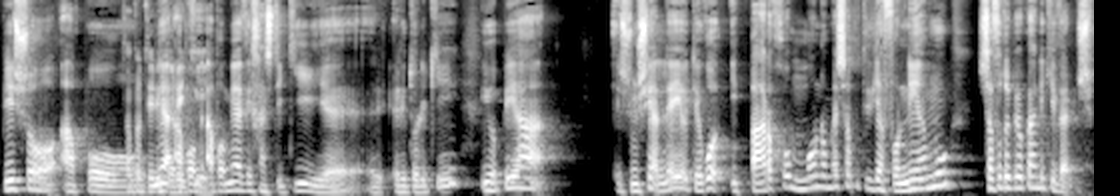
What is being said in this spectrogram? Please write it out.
πίσω από, Από τη μια, ρητορική. από, από μια διχαστική ε, ρητορική, η οποία στην ουσία λέει ότι εγώ υπάρχω μόνο μέσα από τη διαφωνία μου σε αυτό το οποίο κάνει η κυβέρνηση.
